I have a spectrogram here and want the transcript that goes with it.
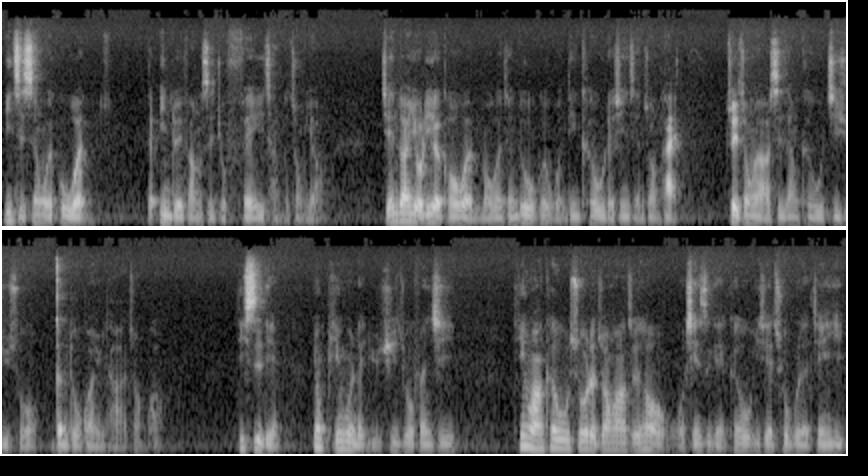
因此，身为顾问的应对方式就非常的重要。简短有力的口吻，某个程度会稳定客户的精神状态。最重要的是让客户继续说更多关于他的状况。第四点。用平稳的语气做分析，听完客户说的状况之后，我先是给客户一些初步的建议。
